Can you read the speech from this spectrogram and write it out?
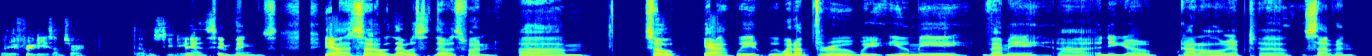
or the Freedies. I'm sorry, that was unique. yeah same things yeah so that was that was fun um so yeah we we went up through we you me vemi uh inigo got all the way up to seven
